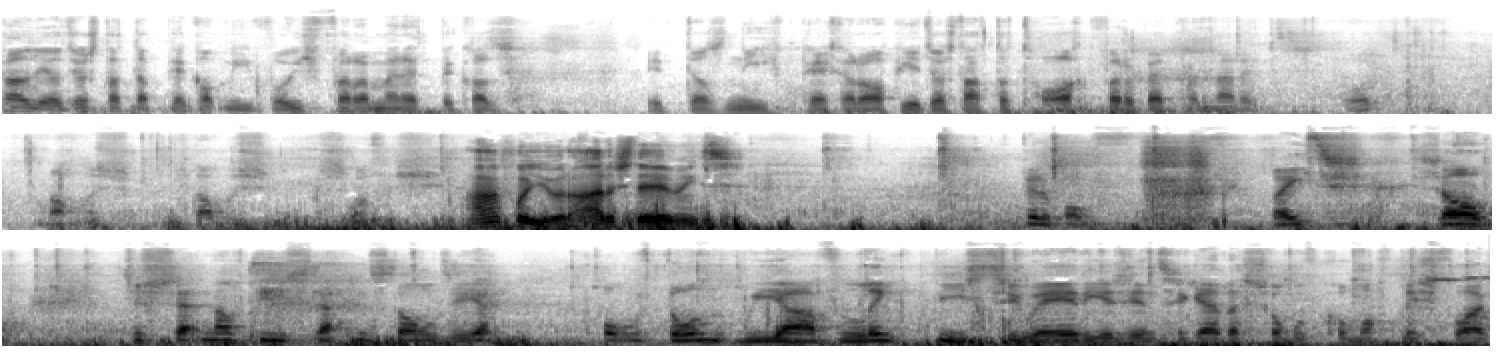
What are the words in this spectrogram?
Pal. Alright, pal, you'll just have to pick up my voice for a minute because it doesn't pick it up. You just have to talk for a bit and then it's good. That was, that was Scottish. I thought you were Irish there, mate. Bit of both. right, so just setting out these stepping stones here. What we've done, we have linked these two areas in together. So we've come off this flag.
